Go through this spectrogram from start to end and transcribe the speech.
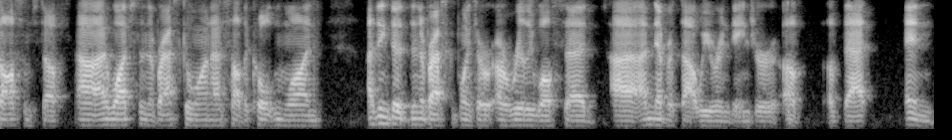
awesome stuff. Uh, I watched the Nebraska one. I saw the Colton one. I think that the Nebraska points are, are really well said. Uh, I never thought we were in danger of of that, and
